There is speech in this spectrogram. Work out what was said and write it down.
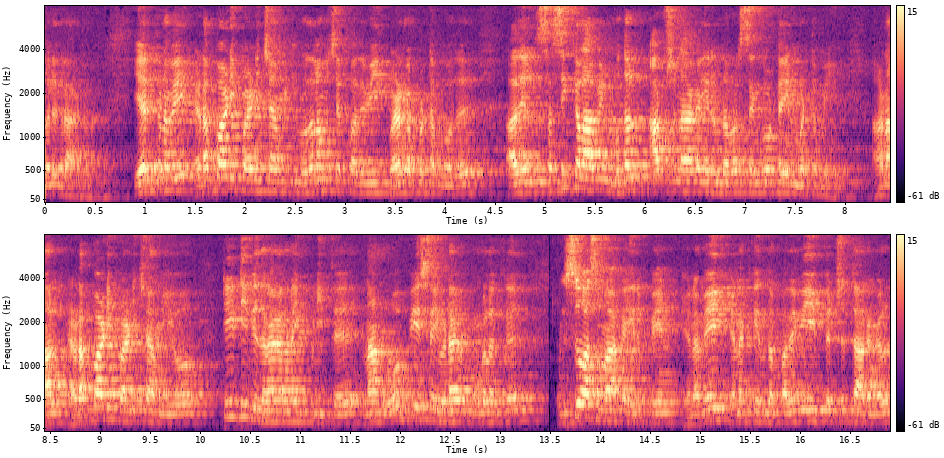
வருகிறார்கள். ஏற்கனவே எடப்பாடி பழனிசாமிக்கு முதலமைச்சர் பதவி வழங்கப்பட்ட போது அதில் சசிகலாவின் முதல் ஆப்ஷனாக இருந்தவர் செங்கோட்டையன் மட்டுமே. ஆனால் எடப்பாடி பழனிசாமியோ டிடிவி தினகரனை பிடித்து நான் ஓபிஎஸ்ஐ விட உங்களுக்கு விசுவாசமாக இருப்பேன். எனவே எனக்கு இந்த பதவியை பெற்றுத்தாருங்கள்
